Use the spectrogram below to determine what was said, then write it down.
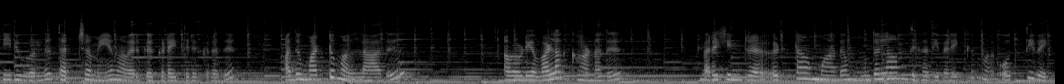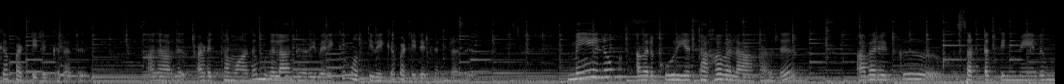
தீர்வு வந்து தற்சமயம் அவருக்கு கிடைத்திருக்கிறது. அது மட்டுமல்லாது அவருடைய வழக்கானது வருகின்ற எட்டாம் மாதம் முதலாம் திகதி வரைக்கும் ஒத்தி வைக்கப்பட்டிருக்கிறது அதாவது அடுத்த மாதம் முதலாம் தேதி வரைக்கும் ஒத்தி வைக்கப்பட்டிருக்கின்றது மேலும் அவர் கூறிய தகவலாகிறது அவருக்கு சட்டத்தின் மேலும்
